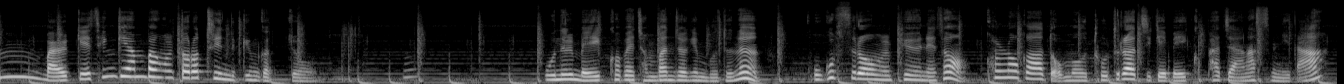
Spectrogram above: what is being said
음, 맑게 생기 한 방울 떨어뜨린 느낌 같죠? 오늘 메이크업의 전반적인 무드는 고급스러움을 표현해서 컬러가 너무 도드라지게 메이크업하지 않았습니다.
